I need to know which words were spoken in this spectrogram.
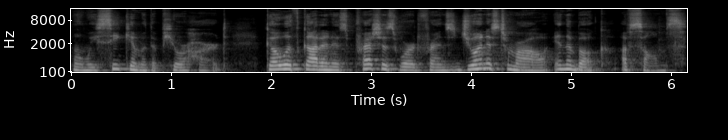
when we seek Him with a pure heart. Go with God and His precious word, friends. Join us tomorrow in the book of Psalms.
